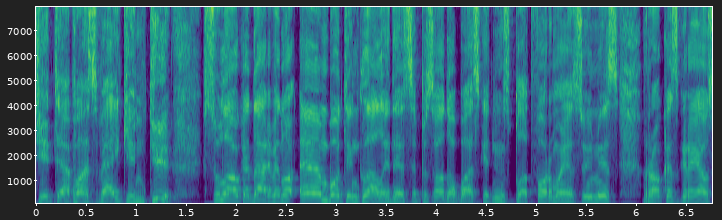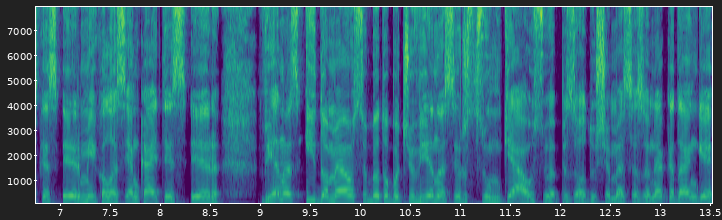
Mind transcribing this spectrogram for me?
Kite pasveikinti. Sulaukia dar vieno MBO tinklalaidės epizodo Basket News platformoje su jumis Rokas Grajauskas ir Mykolas Jankaitis. Ir vienas įdomiausių, bet tuo pačiu vienas ir sunkiausių epizodų šiame sezone, kadangi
